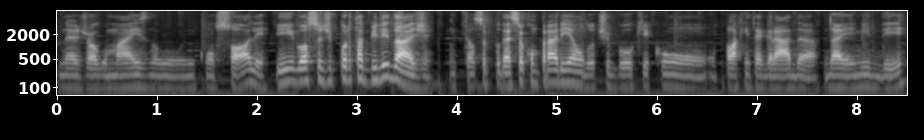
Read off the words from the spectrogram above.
né, jogo mais no em console e gosto de portabilidade. Então, se eu pudesse, eu compraria um notebook com placa integrada da AMD.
